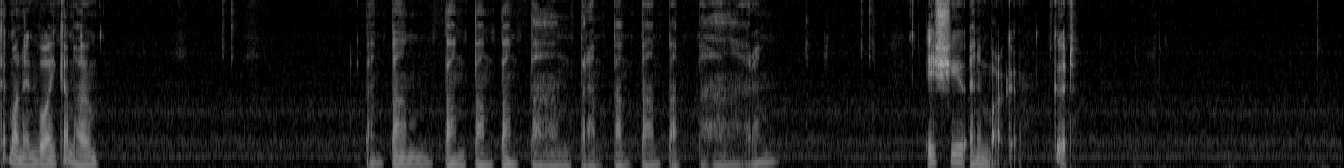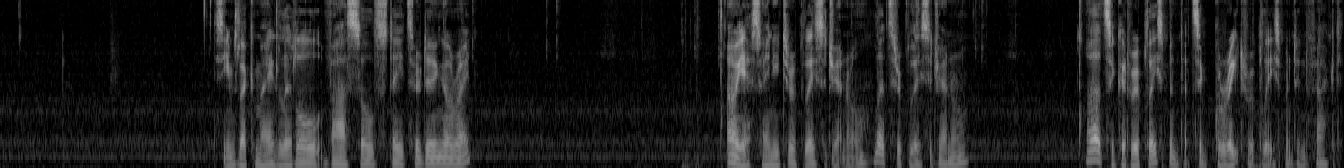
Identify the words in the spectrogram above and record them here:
Come on, envoy. Come home. Bum bum bum bum bum bum bum bum bum bum bum Issue an embargo. Good. Seems like my little vassal states are doing alright. Oh yes, I need to replace a general. Let's replace a general. That's a good replacement. That's a great replacement, in fact.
